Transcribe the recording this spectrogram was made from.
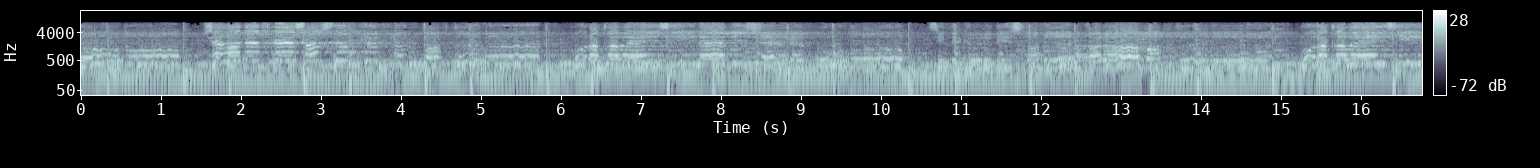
yolunu Şehadetle sarstım küfrün tahtını. Murat'a veysile bir şeref bulduk Sildi Kürdistan'ın kara bahtını. Murat'a veysile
